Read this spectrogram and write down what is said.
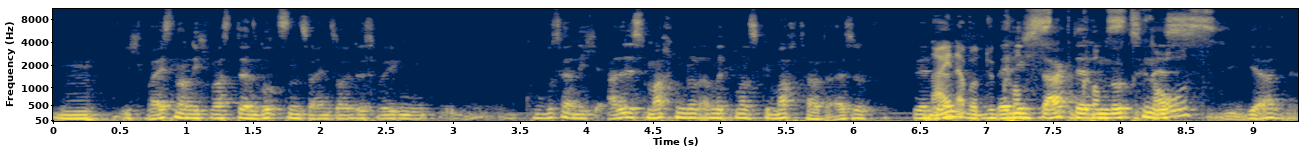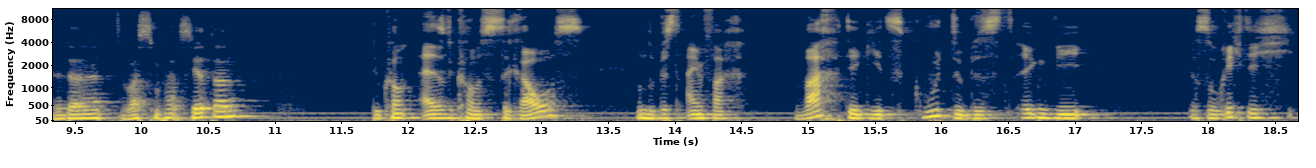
Hm, ich weiß noch nicht, was der Nutzen sein soll, deswegen muss ja nicht alles machen, nur damit man es gemacht hat. Also wenn Nein, aber du wenn kommst, ich sage, der Nutzen raus. Ist, ja, dann, was passiert dann? Du komm, also du kommst raus und du bist einfach wach, dir geht's gut, du bist irgendwie so richtig,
